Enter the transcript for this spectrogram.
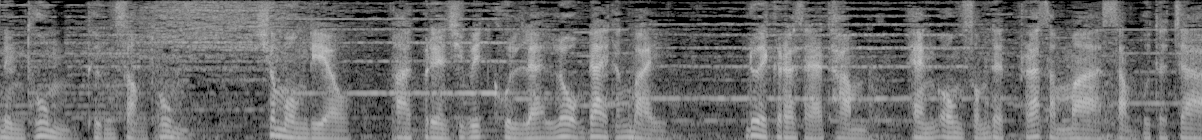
หนึ่งทุ่มถึงสองทุ่ม ชั่วโมงเดียวอาจเปลี่ยนชีวิตคุณและโลกได้ทั้งใบ ด้วยกระแสธรรมแห่งองค์สมเด็จพระสัมมาสัมพุทธเจ้า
